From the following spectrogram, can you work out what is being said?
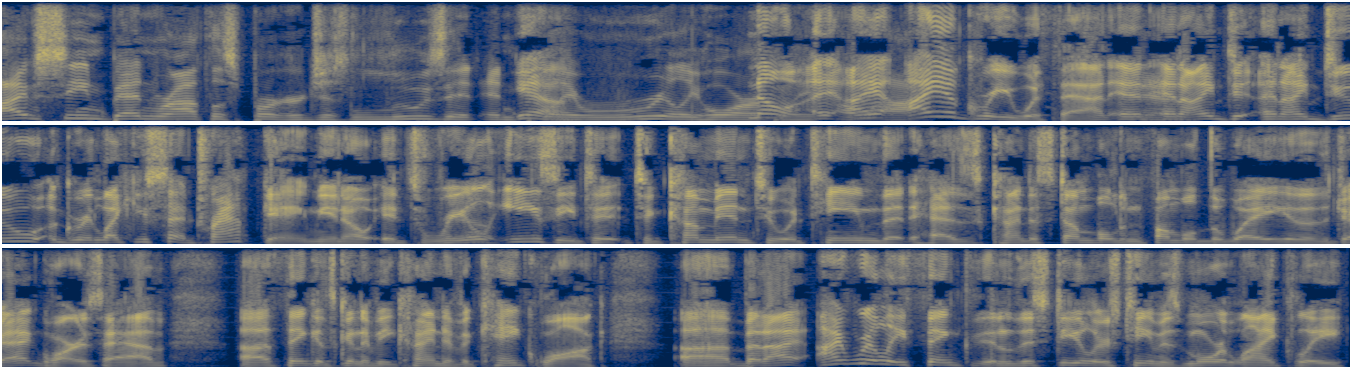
I've seen Ben Roethlisberger just lose it and Yeah. play really horribly. No, I, I. I agree with that, and, Yeah. and I do, and I do agree. Like you said, trap game. You know, it's real easy to to come into a team that has kind of stumbled and fumbled the way the Jaguars have. Uh, think it's going to be kind of a cakewalk. Uh, but I, I really think you know, the Steelers team is more likely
